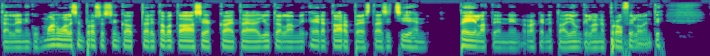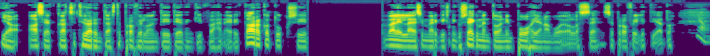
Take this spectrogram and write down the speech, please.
tälleen niin kuin manuaalisen prosessin kautta, eli tavataan asiakkaita ja jutellaan heidän tarpeesta ja sitten siihen peilaten niin rakennetaan jonkinlainen profilointi. Ja asiakkaat sitten hyödyntää sitä profilointia tietenkin vähän eri tarkoituksiin välillä esimerkiksi niin kuin segmentoinnin pohjana voi olla se, se profiilitieto, Joo.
